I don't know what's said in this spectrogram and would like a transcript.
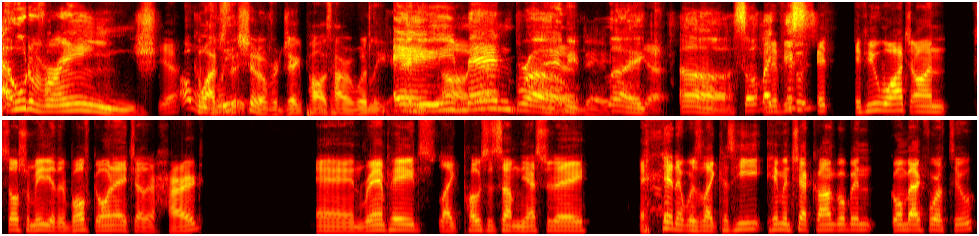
out of range. Yeah. I'll watch this shit over Jake Paul's Howard Woodley. any, Oh, Amen, bro. any day. Like, Yeah. uh, so like and if this you it, if you watch on social media, they're both going at each other hard. And Rampage like posted something yesterday, and it was like because he him and Cheick Kongo been going back and forth too.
